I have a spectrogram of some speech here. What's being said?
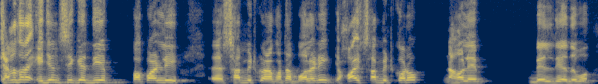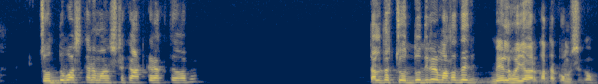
কেন তারা এজেন্সিকে দিয়ে প্রপারলি সাবমিট করার কথা বলেনি? যে হয় সাবমিট করো, না হলে বেল দিয়ে দেবো। চোদ্দ মাস কেন মানুষটাকে আটকে রাখতে হবে? তাহলে তো চোদ্দ দিনের মাথাতে বেল হয়ে যাওয়ার কথা কমসে কম।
